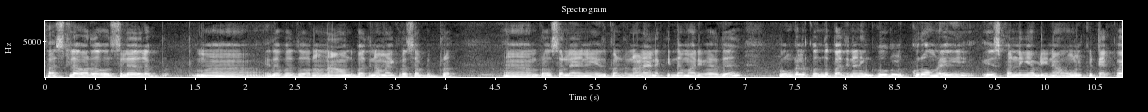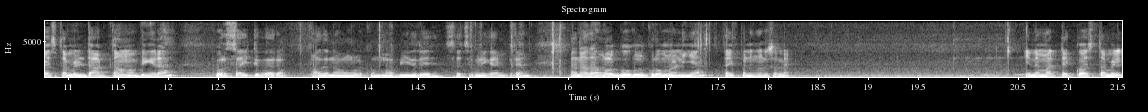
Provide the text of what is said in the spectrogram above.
ஃபஸ்ட்டில் வர ஒரு சில இதில் இதை பற்றி வரும். நான் வந்து பார்த்தீங்கன்னா மைக்ரோசாஃப்ட் ப்ரோ ப்ரௌசரில் இது பண்ணுறதுனால எனக்கு இந்த மாதிரி வருது. உங்களுக்கு வந்து பார்த்திங்கன்னா நீங்கள் கூகுள் குரோமில் யூஸ் பண்ணீங்க அப்படின்னா உங்களுக்கு tech voice Tamil dot com அப்படிங்கிற ஒரு சைட்டு வரும். அதை நான் உங்களுக்கு மறுபடியும் இதிலே சர்ச் பண்ணி காமிக்கிறேன். அதனால தான் உங்களுக்கு கூகுள் குரோமில் நீங்கள் டைப் பண்ணுங்கன்னு சொன்னேன். இந்த மாதிரி tech voice Tamil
